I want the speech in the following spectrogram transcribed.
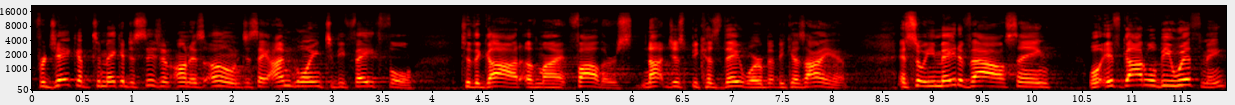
for Jacob to make a decision on his own to say, I'm going to be faithful to the God of my fathers, not just because they were, but because I am. And so he made a vow saying, Well, if God will be with me,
